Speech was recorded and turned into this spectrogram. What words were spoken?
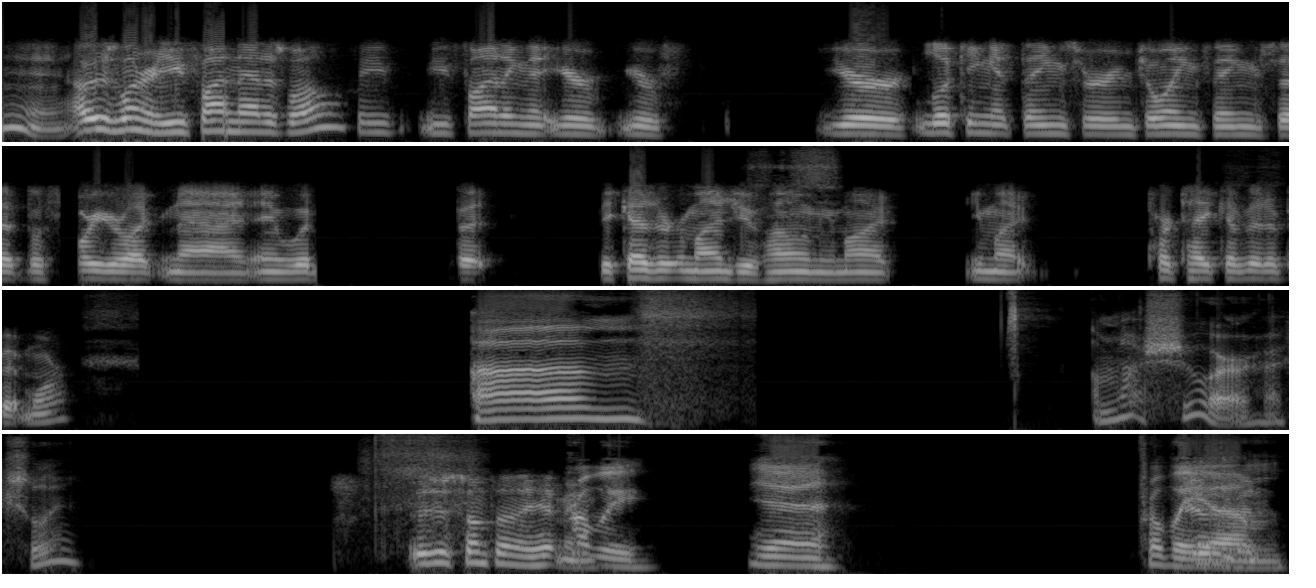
Yeah, I was just wondering, do you find that as well? Are you, you finding that you're you're you're looking at things or enjoying things that before you're like, nah, it would, but because it reminds you of home, you might you might partake of it a bit more. Um, I'm not sure actually. This is something that hit me. Probably. Yeah. Probably. Um.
